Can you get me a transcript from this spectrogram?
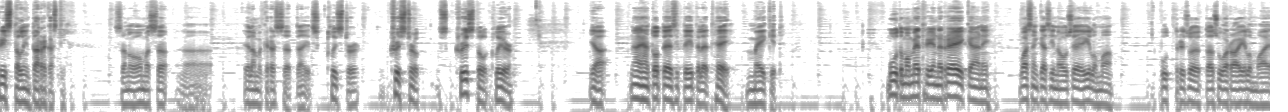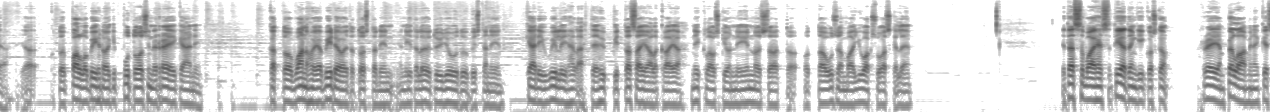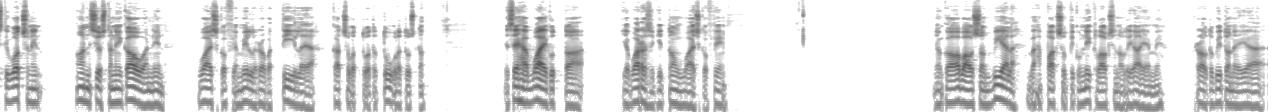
kristallin tarkasti. Sanoo omassa äh, elämäkerrassa, että it's crystal, crystal, crystal clear. Ja näin hän toteaa sitten itselle, että hei, make it. Muutama metri ennen reikää, niin vasen käsi nousee ilmaan. Putteri sojottaa suoraan ilmaa ja, ja kun toi pallo vihdoinkin putoo sinne reikään, niin katsoo vanhoja videoita tosta, niin, ja niitä löytyy YouTubesta, niin Caddy Willy hän lähtee hyppiä tasajalkaa ja Niklauskin on niin innoissa, että ottaa useamman juoksuaskeleen. Ja tässä vaiheessa tietenkin, koska Reijän pelaaminen kesti Watsonin ansiosta niin kauan, niin Weiskopf ja Miller ovat tiilejä, katsovat tuota tuuletusta. Ja sehän vaikuttaa, ja varsinkin Tom Weiskopfiin, jonka avaus on vielä vähän paksumpi kuin Niklauksen oli aiemmin. Rauta Vitonen jää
